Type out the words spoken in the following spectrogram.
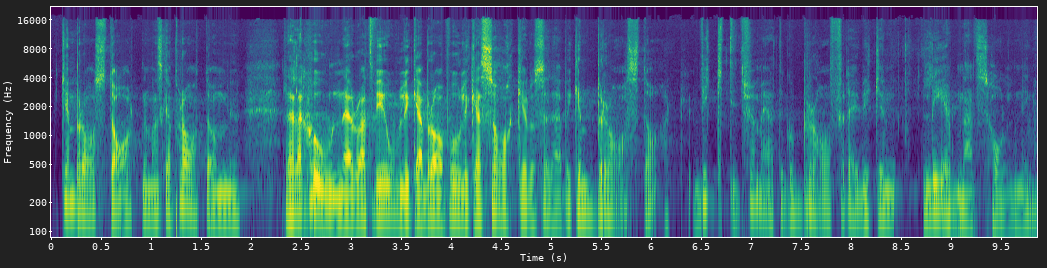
Vilken bra start när man ska prata om relationer och att vi är olika bra på olika saker och sådär. Vilken bra start. Viktigt för mig att det går bra för dig. Vilken levnadshållning.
